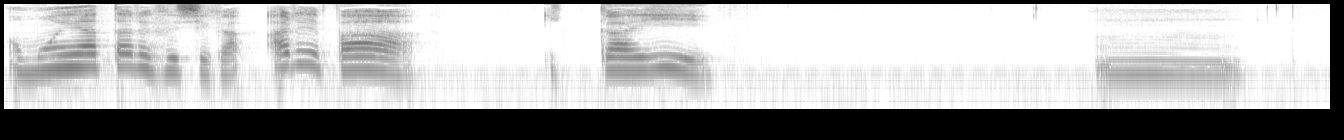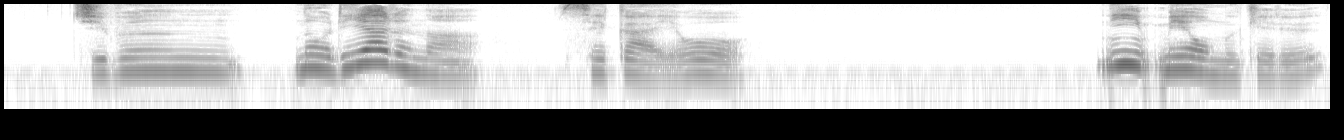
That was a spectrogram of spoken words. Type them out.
思い当たる節があれば一回うん自分のリアルな世界をに目を向ける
